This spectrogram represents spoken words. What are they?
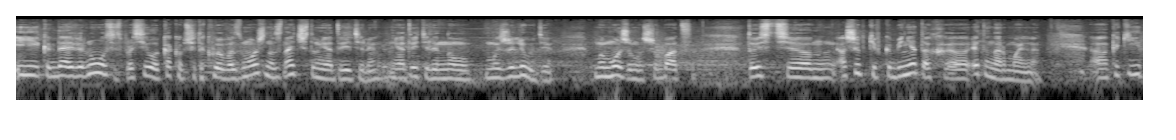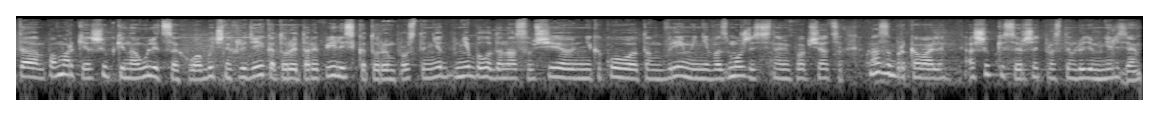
И когда я вернулась и спросила, как вообще такое возможно, знаете, что мне ответили? Мне ответили, ну, мы же люди, мы можем ошибаться. То есть э, ошибки в кабинетах э, – это нормально. А какие-то помарки, ошибки на улицах у обычных людей, которые торопились, которым просто нет, не было до нас вообще никакого там времени, возможности с нами пообщаться. Нас забраковали. Ошибки совершать простым людям нельзя.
